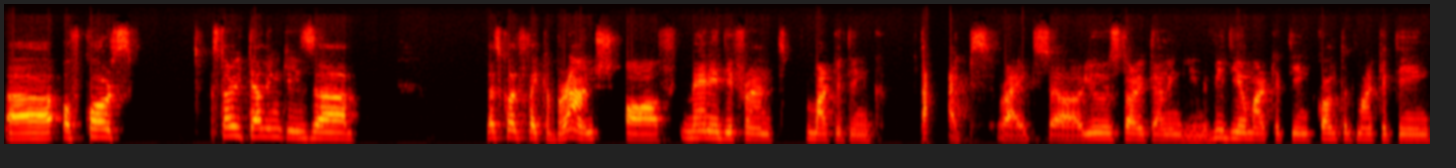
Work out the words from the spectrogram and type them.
Uh, of course, storytelling is uh, let's call it like a branch of many different marketing types, right? So you use storytelling in video marketing, content marketing,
